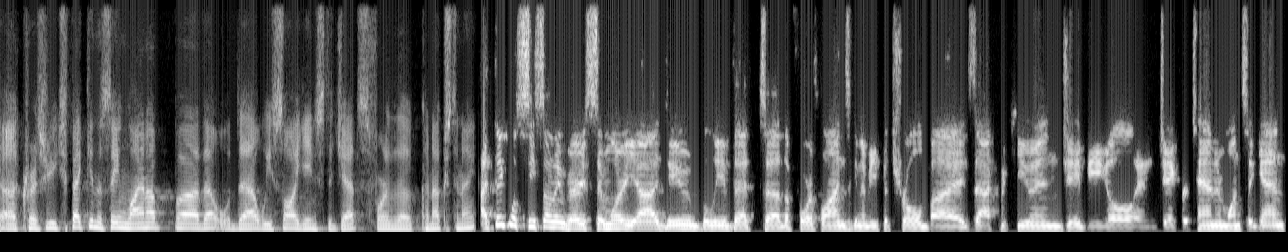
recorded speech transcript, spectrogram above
Uh, Chris, are you expecting the same lineup uh, that, that we saw against the Jets for the Canucks tonight? I think we'll see something very similar. Yeah, I do believe that uh, the fourth line is going to be patrolled by Zack MacEwen Jay Beagle, and Jake Virtanen once again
